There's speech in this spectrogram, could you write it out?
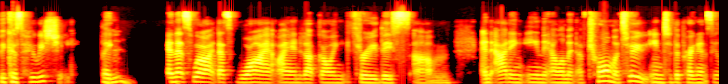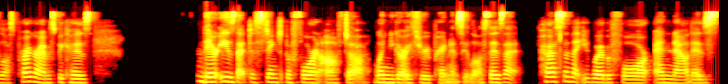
because who is she? Like mm-hmm and that's why that's why I ended up going through this um, and adding in the element of trauma too into the pregnancy loss programs because there is that distinct before and after when you go through pregnancy loss. There's that person that you were before, and now there's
